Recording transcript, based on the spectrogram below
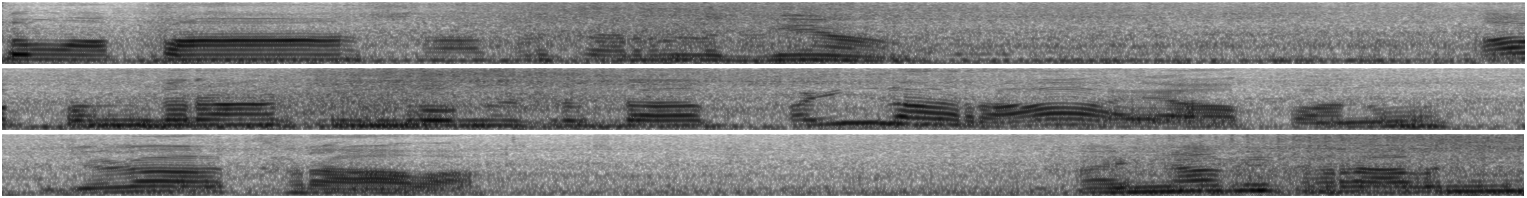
ਤੋਂ ਆਪਾਂ ਸਫ਼ਰ ਕਰਨ ਲੱਗੇ ਆ ਆ 15 ਕਿਲੋਮੀਟਰ ਦਾ ਪਹਿਲਾ ਰਾਹ ਆ ਆਪਾਂ ਨੂੰ, ਜਿਹੜਾ ਖਰਾਬ ਆ। ਇੰਨਾ ਵੀ ਖਰਾਬ ਨਹੀਂ।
